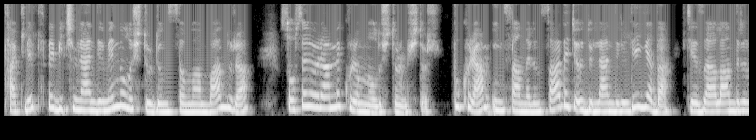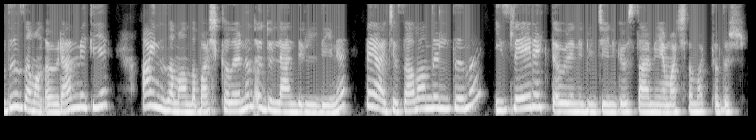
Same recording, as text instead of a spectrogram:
taklit ve biçimlendirmenin oluşturduğunu savunan Bandura, sosyal öğrenme kuramını oluşturmuştur. Bu kuram insanların sadece ödüllendirildiği ya da cezalandırıldığı zaman öğrenmediği, aynı zamanda başkalarının ödüllendirildiğini veya cezalandırıldığını izleyerek de öğrenebileceğini göstermeye amaçlamaktadır.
